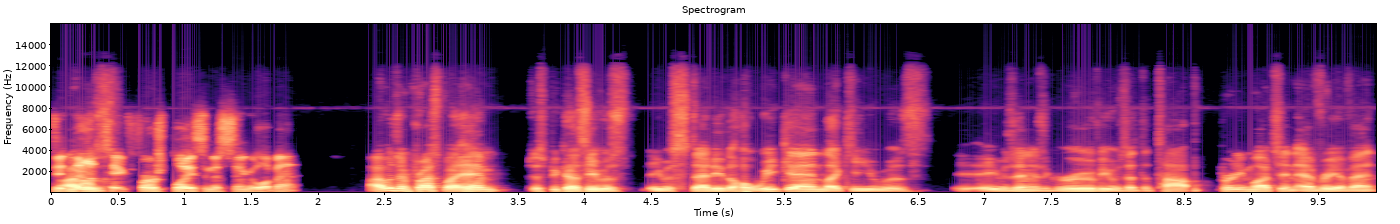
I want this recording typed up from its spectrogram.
did I not was- take first place in a single event I was impressed by him just because he was he was steady the whole weekend. Like he was he was in his groove. He was at the top pretty much in every event.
